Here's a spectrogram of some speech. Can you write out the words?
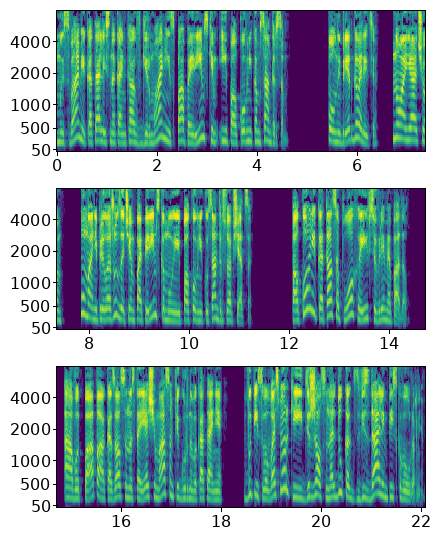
Мы с вами катались на коньках в Германии с папой Римским и полковником Сандерсом. Полный бред, говорите? Ну а я о чем? Ума не приложу, зачем папе Римскому и полковнику Сандерсу общаться. Полковник катался плохо и все время падал. А вот папа оказался настоящим асом фигурного катания, выписывал восьмерки и держался на льду, как звезда олимпийского уровня.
